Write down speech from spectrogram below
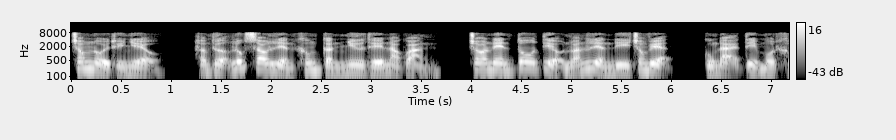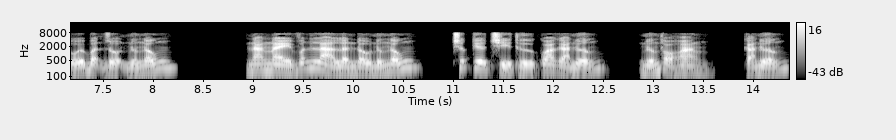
Trong nồi thủy nhiều, hầm thượng lúc sau liền không cần như thế nào quản, cho nên tô tiểu noãn liền đi trong viện, cùng đại tỷ một khối bận rộn nướng ngỗng. Nàng này vẫn là lần đầu nướng ngỗng, trước kia chỉ thử qua gà nướng, nướng thỏ hoang, cá nướng,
